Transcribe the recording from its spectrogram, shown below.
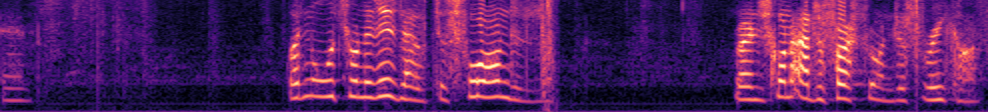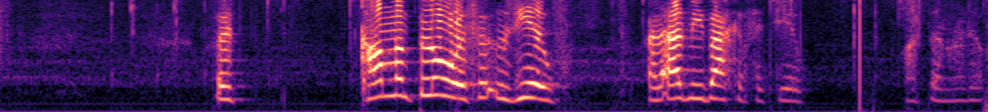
N I don't know which one it is now. There's 400 of them. Right, I'm just going to add the first one, just recon. But comment below if it was you. And add me back if it's you. I've been right up.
